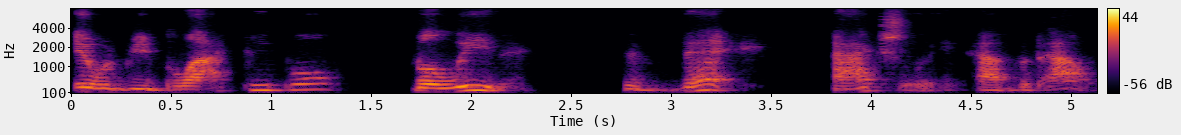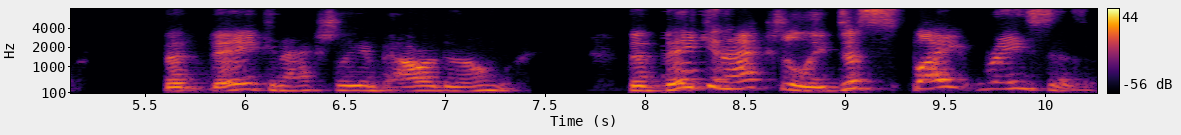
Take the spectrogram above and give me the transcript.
it would be black people believing that they actually have the power, that they can actually empower their own life, that they can actually, despite racism,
